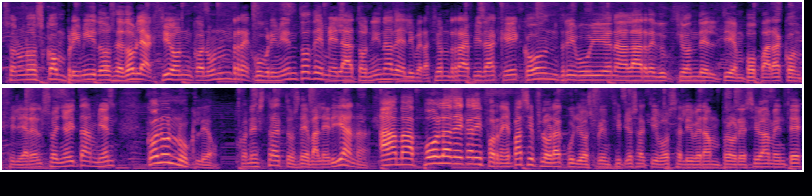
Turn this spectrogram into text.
Son unos comprimidos de doble acción con un recubrimiento de melatonina de liberación rápida que contribuyen a la reducción del tiempo para conciliar el sueño y también con un núcleo con extractos de valeriana, amapola de California y pasiflora cuyos principios activos se liberan progresivamente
